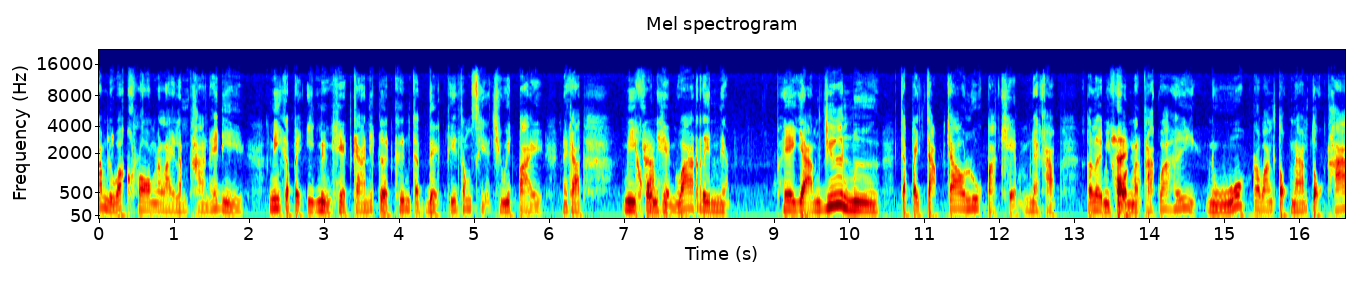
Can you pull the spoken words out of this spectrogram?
ำหรือว่าคลองอะไรลำธารให้ดี นี่ก็เป็นอีกหนึ่งเหตุการณ์ที่เกิดขึ้นกับเด็กที่ต้องเสียชีวิตไปนะครับ มีคนคเห็นว่ารินเนี่ยพยายามยื่นมือจะไปจับเจ้าลูกปลาเข็มนะครับ ก็เลยมีคนมาทักว่าเฮ้ยหนูระวังตกน้ำตกท่า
